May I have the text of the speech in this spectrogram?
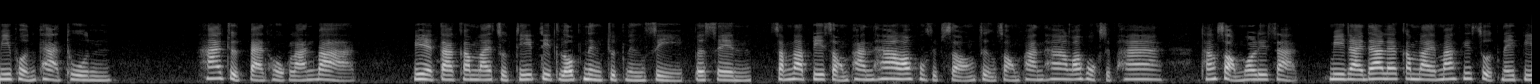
มีผลขาดทุน 5.86 ล้านบาท มีอัตรากำไรสุทธิติดลบ 1.14% สำหรับปี 2562 ถึง 2565 ทั้ง 2 บริษัท มีรายได้และกำไรมากที่สุดในปี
